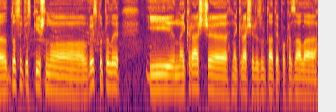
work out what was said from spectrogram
Е, Досить успішно виступили, і найкраще, найкращі результати показала е,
